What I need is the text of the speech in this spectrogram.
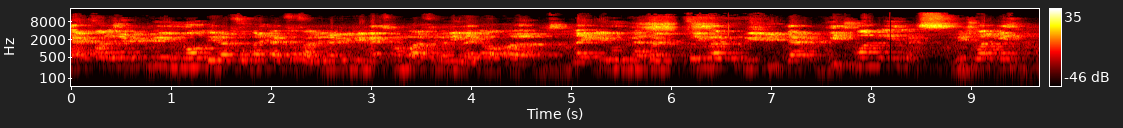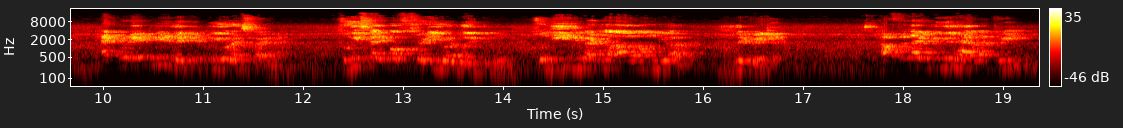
that phylogenetic tree, you know, there are so many types of phylogenetic tree, maximum parsimony, like uh, uh, likelihood method. So, you have to read it that which one is which one is accurately related to your experiment. So, which type of study you are going to do. So, these depend all on your literature. After that, you will have a tree.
